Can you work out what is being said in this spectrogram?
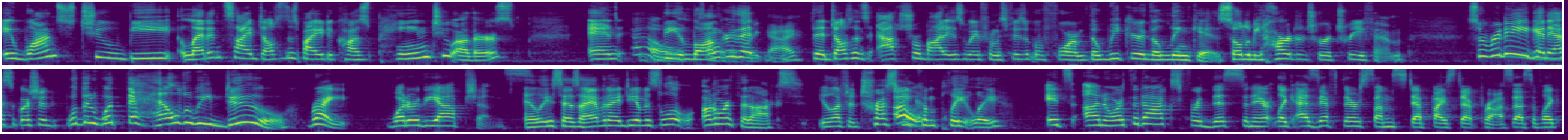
It wants to be let inside Dalton's body to cause pain to others. And Oh, the longer like that that Dalton's astral body is away from his physical form, the weaker the link is. So it'll be harder to retrieve him. So Renee again asks the question, well, then what the hell do we do? Right. What are the options? Elise says, I have an idea, but it's a little unorthodox. You'll have to trust me Oh. completely. It's unorthodox for this scenario, like as if there's some step by step process of like,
